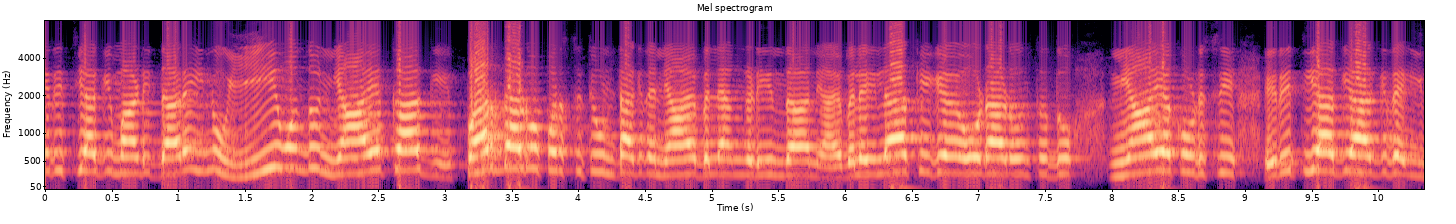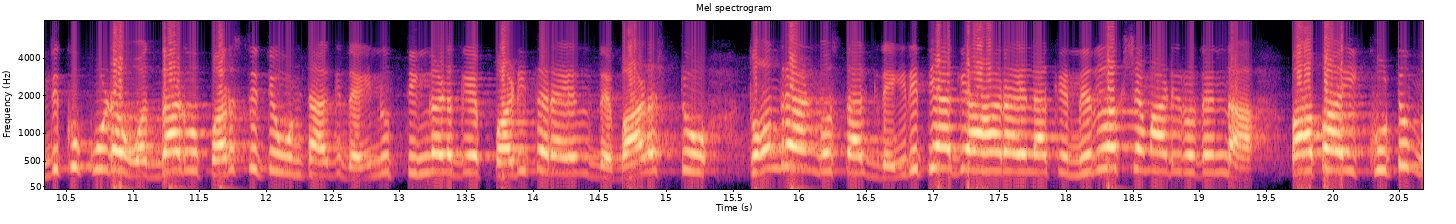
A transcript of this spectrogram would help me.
ಈ ರೀತಿಯಾಗಿ ಮಾಡಿದ್ದಾರೆ. ಇನ್ನು ಈ ಒಂದು ನ್ಯಾಯಕ್ಕಾಗಿ ಪರದಾಡುವ ಪರಿಸ್ಥಿತಿ ಉಂಟಾಗಿದೆ. ನ್ಯಾಯಬೆಲೆ ಅಂಗಡಿಯಿಂದ ನ್ಯಾಯಬೆಲೆ ಇಲಾಖೆಗೆ ಓಡಾಡುವಂಥದ್ದು ನ್ಯಾಯ ಕೊಡಿಸಿ ಈ ರೀತಿಯಾಗಿ ಆಗಿದೆ. ಇದಕ್ಕೂ ಕೂಡ ಒದ್ದಾಡುವ ಪರಿಸ್ಥಿತಿ ಉಂಟಾಗಿದೆ. ಇನ್ನು ತಿಂಗಳಿಗೆ ಪಡಿತರ ಇಲ್ಲದೆ ಬಹಳಷ್ಟು ತೊಂದರೆ ಅನುಭವಿಸ್ತಾ ಇದೆ. ಈ ರೀತಿಯಾಗಿ ಆಹಾರ ಇಲಾಖೆ ನಿರ್ಲಕ್ಷ್ಯ ಮಾಡಿರೋದ್ರಿಂದ ಪಾಪ ಈ ಕುಟುಂಬ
